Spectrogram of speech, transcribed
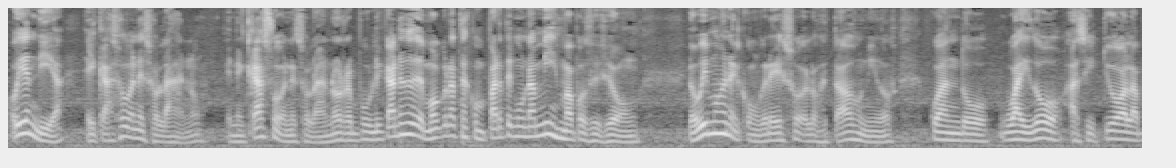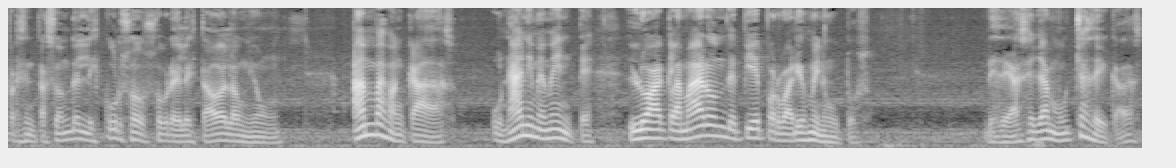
Hoy en día, el caso venezolano, en el caso venezolano, republicanos y demócratas comparten una misma posición. Lo vimos en el Congreso de los Estados Unidos cuando Guaidó asistió a la presentación del discurso sobre el Estado de la Unión. Ambas bancadas, unánimemente, lo aclamaron de pie por varios minutos. Desde hace ya muchas décadas,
